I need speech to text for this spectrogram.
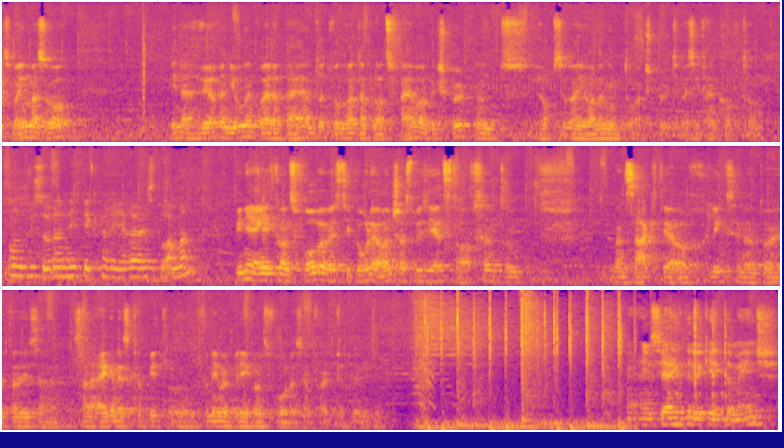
Das war immer so. In der höheren Jugend war ich dabei und dort, wo gerade der Platz frei war, habe ich gespielt und ich habe sogar jahrelang im Tor gespielt, weil sie keinen gehabt haben. Und wieso dann nicht die Karriere als Tormann? Bin ich eigentlich ganz froh, weil wenn du die Gole anschaust, wie sie jetzt drauf sind und man sagt ja auch, links in der Torhüter ist ein, sein eigenes Kapitel und von dem her bin ich ganz froh, dass ich am Feld geblieben bin. Ein sehr intelligenter Mensch,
